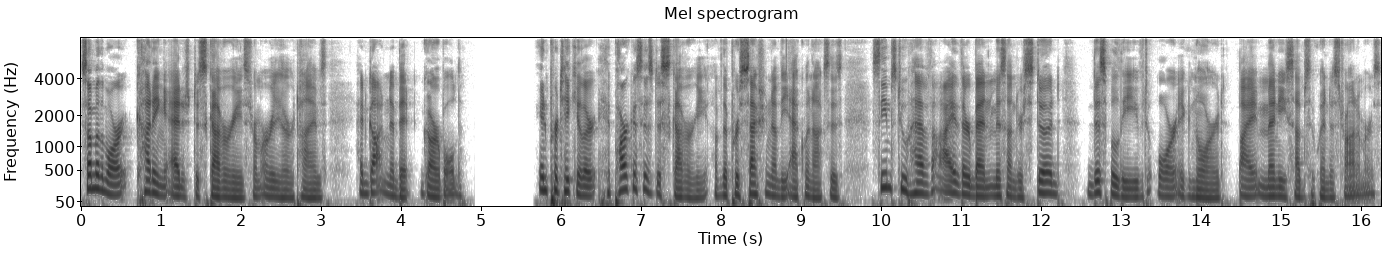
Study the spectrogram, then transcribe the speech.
some of the more cutting edge discoveries from earlier times had gotten a bit garbled. In particular, Hipparchus's discovery of the precession of the equinoxes seems to have either been misunderstood, disbelieved, or ignored by many subsequent astronomers.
